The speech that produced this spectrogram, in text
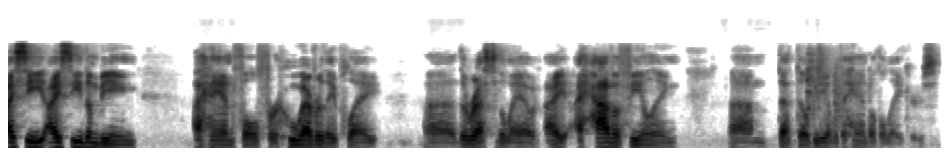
I see. I see them being a handful for whoever they play uh, the rest of the way out. I, I have a feeling um, that they'll be able to handle the Lakers.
